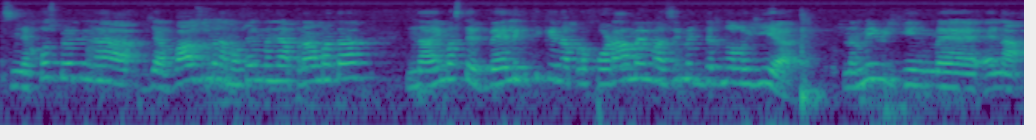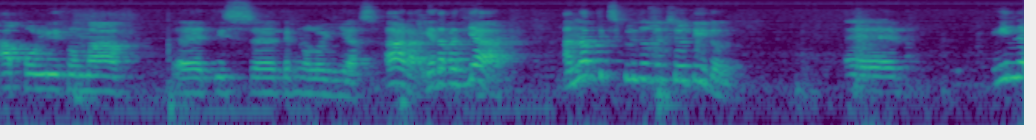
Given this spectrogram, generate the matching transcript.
Συνεχώς πρέπει να διαβάζουμε, να μαθαίνουμε νέα πράγματα, να είμαστε ευέλικτοι και να προχωράμε μαζί με την τεχνολογία. Να μην γίνουμε ένα απολύθωμα ε, της ε, τεχνολογίας. Άρα, για τα παιδιά, ανάπτυξη πλήθο δεξιοτήτων. ε, είναι,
